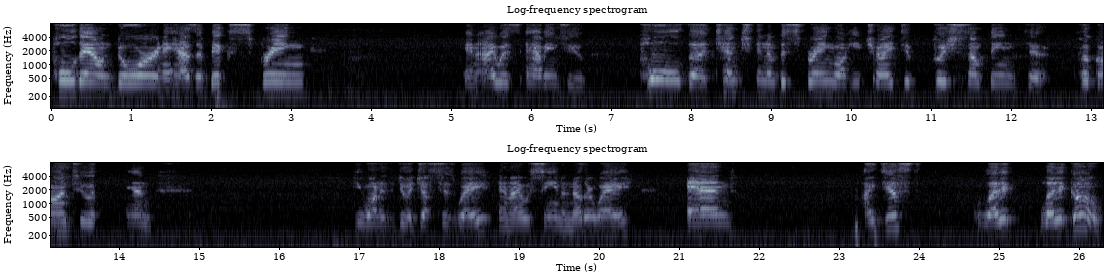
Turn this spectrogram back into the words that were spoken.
pull down door, and it has a big spring, and I was having to pull the tension of the spring while he tried to push something to hook onto it and he wanted to do it just his way and I was seeing another way. And I just let it let it go.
